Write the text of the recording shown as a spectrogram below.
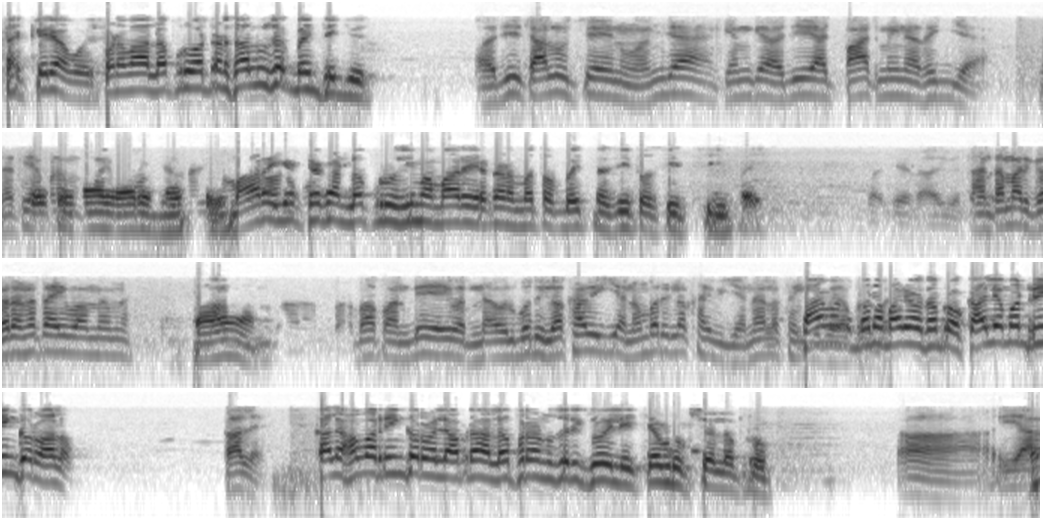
કાંઈક કર્યા હોય પણ આ લફરું અટણ ચાલુ છે બંધ થઈ ગયું હજી ચાલુ જ છે એનું સમજ્યા? કેમ કે હજી આજ પાંચ મહિના થઈ ગયા. નથી આપણે મારે એક ઠેકાણ લફરું સીમાં મારે અટાણ મતો બચ ને જીતો સીત સી ભાઈ. અને તમારી ઘરે નતા આવ્યા અમે હમણાં? હા. બાપા ને બે આવ્યા બધું લખાવી ગયા નંબર લખાવી ગયા ના લખાઈ મને મારી સાંભળો કાલે મને રિંગ કરો હાલો. કાલે? કાલે હવાર રિંગ કરો એટલે આપણે આ લફરાનું જરીક જોઈ લઈએ કેવડું છે લફરું. હા એ આ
